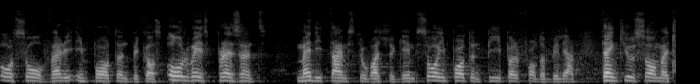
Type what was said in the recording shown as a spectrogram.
also very important because always present many times to watch the game. So important people for the billiard. Thank you so much.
